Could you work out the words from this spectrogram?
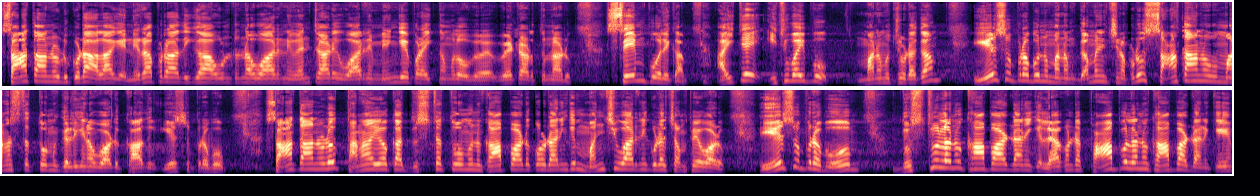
సాతానుడు కూడా అలాగే నిరపరాధిగా ఉంటున్న వారిని వెంటాడి వారిని మింగే ప్రయత్నంలో వే- వేటాడుతున్నాడు. సేమ్ పోలిక. అయితే ఇటువైపు మనము చూడగా యేసు ప్రభును మనం గమనించినప్పుడు సాతాను మనస్తత్వం కలిగిన వాడు కాదు యేసు ప్రభు. సాతానుడు తన యొక్క దుష్టత్వమును కాపాడుకోవడానికి మంచి వారిని కూడా చంపేవాడు. యేసు ప్రభు దుష్టులను కాపాడడానికి లేకుంటే పాపులను కాపాడడానికి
